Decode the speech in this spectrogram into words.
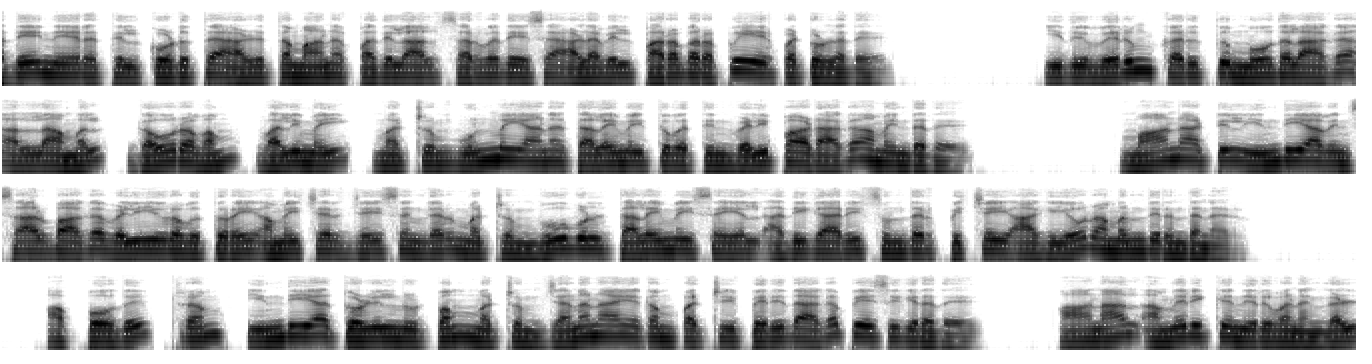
அதே நேரத்தில் கொடுத்த அழுத்தமான பதிலால் சர்வதேச அளவில் பரபரப்பு ஏற்பட்டுள்ளது. இது வெறும் கருத்து மோதலாக அல்லாமல் கௌரவம் வலிமை மற்றும் உண்மையான தலைமைத்துவத்தின் வெளிப்பாடாக அமைந்தது. மாநாட்டில் இந்தியாவின் சார்பாக வெளியுறவுத்துறை அமைச்சர் ஜெய்சங்கர் மற்றும் கூகுள் தலைமை செயல் அதிகாரி சுந்தர் பிச்சை ஆகியோர் அமர்ந்திருந்தனர். அப்போது ட்ரம்ப் இந்தியா தொழில்நுட்பம் மற்றும் ஜனநாயகம் பற்றி பெரிதாக பேசுகிறது. ஆனால் அமெரிக்க நிறுவனங்கள்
